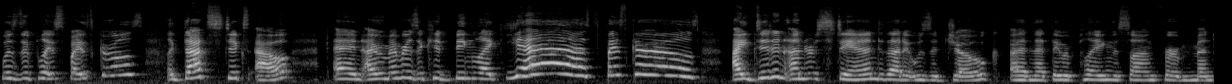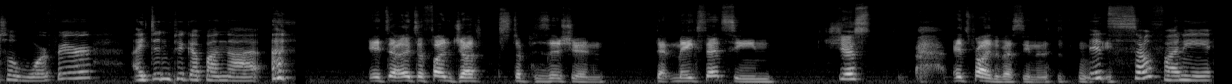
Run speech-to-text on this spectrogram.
was they play Spice Girls. Like that sticks out. And I remember as a kid being like, "Yeah, Spice Girls." I didn't understand that it was a joke and that they were playing the song for mental warfare. I didn't pick up on that. it's a it's a fun juxtaposition that makes that scene just it's probably the best scene in this movie. It's so funny.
